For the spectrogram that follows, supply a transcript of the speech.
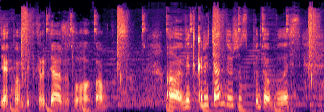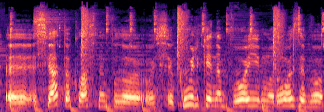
Як вам відкриття житлового комплексу? А, відкриття дуже сподобалось. Е, Свято класне було, ось кульки, напої, морозиво.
